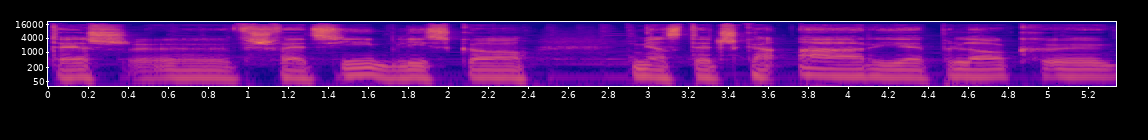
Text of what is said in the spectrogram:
też yy, w Szwecji, blisko miasteczka Arie, Plok. Yy,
